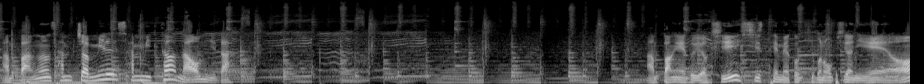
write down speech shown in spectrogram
안방은 3.1, 3m 나옵니다. 안방에도 역시 시스템 에어컨 기본 옵션이에요.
